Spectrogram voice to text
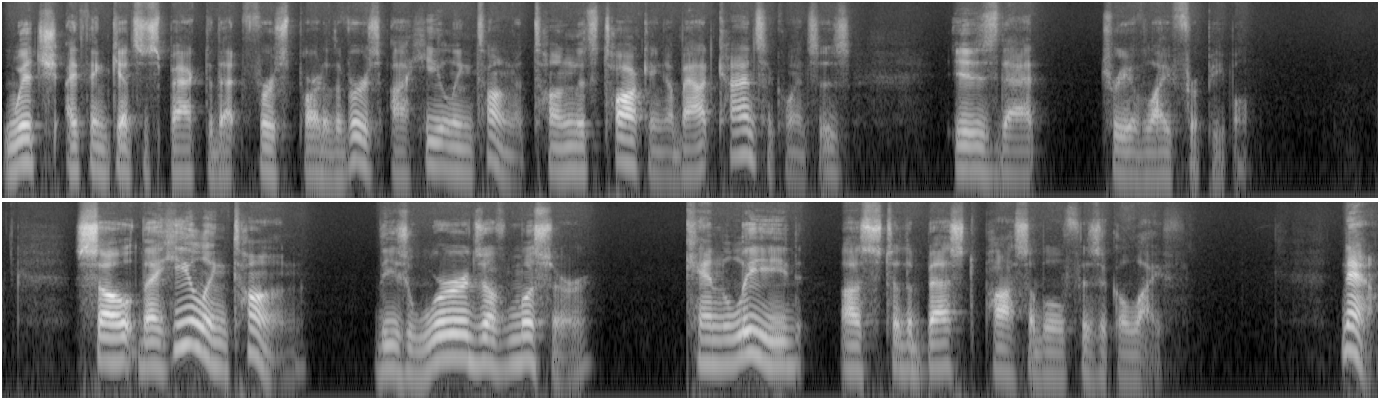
which I think gets us back to that first part of the verse a healing tongue, a tongue that's talking about consequences, is that tree of life for people. So the healing tongue these words of Musar can lead us to the best possible physical life. Now,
